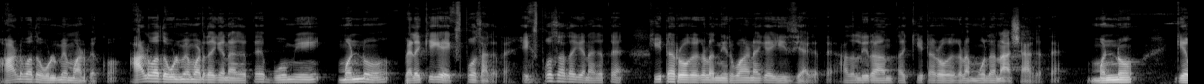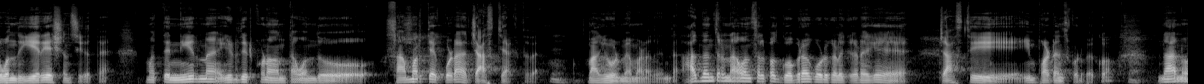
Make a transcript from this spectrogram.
ಆಳವಾದ ಉಳುಮೆ ಮಾಡಬೇಕು. ಆಳವಾದ ಉಳುಮೆ ಮಾಡಿದಾಗ ಏನಾಗುತ್ತೆ? ಭೂಮಿ, ಮಣ್ಣು ಬೆಳಕಿಗೆ ಎಕ್ಸ್ಪೋಸ್ ಆಗುತ್ತೆ. ಎಕ್ಸ್ಪೋಸ್ ಆದಾಗ ಏನಾಗುತ್ತೆ? ಕೀಟ ರೋಗಗಳ ನಿರ್ವಹಣೆಗೆ ಈಸಿ ಆಗುತ್ತೆ. ಅದರಲ್ಲಿರೋ ಅಂಥ ಕೀಟ ರೋಗಗಳ ಮೂಲ ನಾಶ ಆಗುತ್ತೆ. ಮಣ್ಣುಗೆ ಒಂದು ಏರಿಯೇಷನ್ ಸಿಗುತ್ತೆ. ಮತ್ತು ನೀರನ್ನ ಹಿಡಿದಿಟ್ಕೊಳೋ ಅಂಥ ಒಂದು ಸಾಮರ್ಥ್ಯ ಕೂಡ ಜಾಸ್ತಿ ಆಗ್ತದೆ. ಮಾಗಿ ಉಳುಮೆ ಮಾಡೋದ್ರಿಂದ. ಆದ ನಂತರ ನಾವು ಒಂದು ಸ್ವಲ್ಪ ಗೊಬ್ಬರ ಗೋಡುಗಳ ಕಡೆಗೆ ಜಾಸ್ತಿ ಇಂಪಾರ್ಟೆನ್ಸ್ ಕೊಡಬೇಕು. ನಾನು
